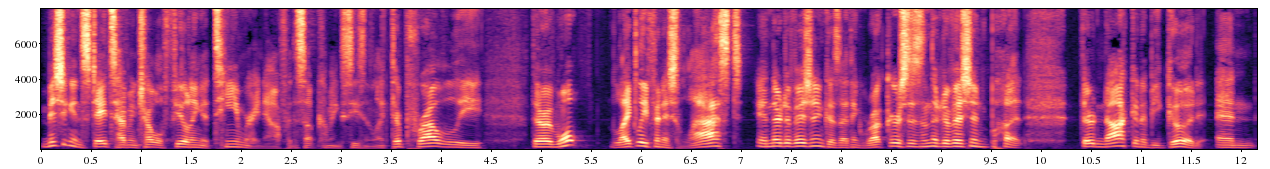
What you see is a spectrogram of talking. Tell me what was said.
Michigan State's having trouble fielding a team right now for this upcoming season. Like they're probably they won't likely finish last in their division because I think Rutgers is in their division, but they're not going to be good. And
